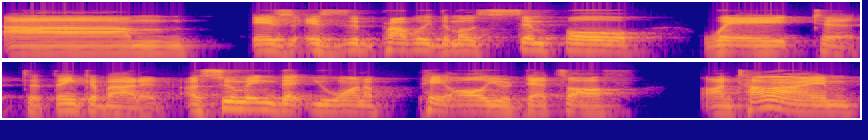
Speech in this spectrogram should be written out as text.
Um, is is probably the most simple way to to think about it. Assuming that you want to pay all your debts off on time,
